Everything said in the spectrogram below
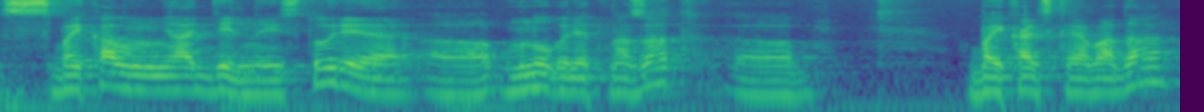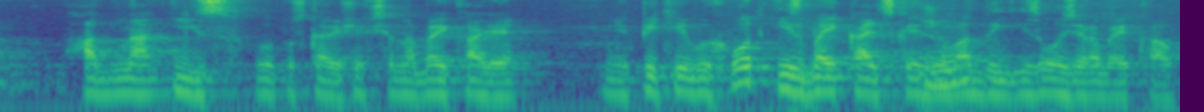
С Байкалом у меня отдельная история. Э, Много лет назад э, Байкальская вода, одна из выпускающихся на Байкале питьевых вод из байкальской же воды, из озера Байкал,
